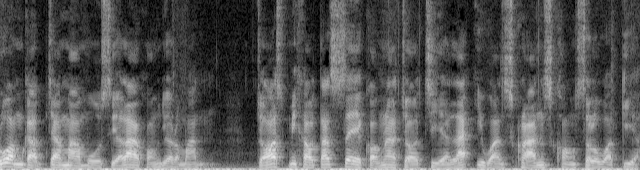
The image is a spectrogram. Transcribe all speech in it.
ร่วมกับจามามูเซียร่าของเยอรมัน จอร์จมิคาลตัสเซ่ของหน้าจอร์เจีย และอีวานสครันส์ของสโลวาเกีย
